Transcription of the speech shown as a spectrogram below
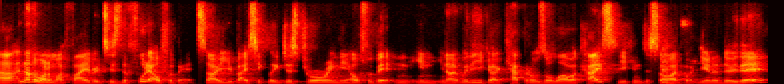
Uh, another one of my favorites is the foot alphabet. So you're basically just drawing the alphabet in, in you know, whether you go capitals or lowercase, you can decide what you're going to do there.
